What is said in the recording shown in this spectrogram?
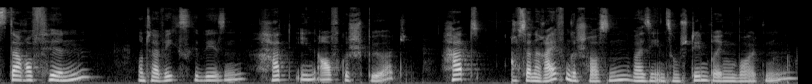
ist daraufhin unterwegs gewesen, hat ihn aufgespürt, hat auf seine Reifen geschossen, weil sie ihn zum Stehen bringen wollten.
